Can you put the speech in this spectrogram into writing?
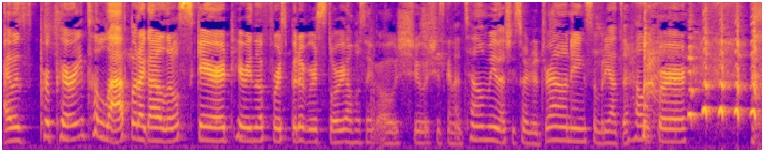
I was preparing to laugh, but I got a little scared hearing the first bit of your story. I was like, oh shoot, she's gonna tell me that she started drowning, somebody had to help her.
